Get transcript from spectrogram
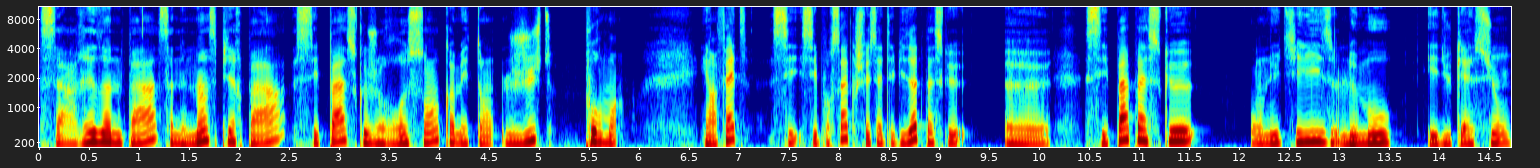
Ça résonne pas, ça ne m'inspire pas. C'est pas ce que je ressens comme étant juste pour moi. Et en fait, c'est pour ça que je fais cet épisode parce que euh, c'est pas parce que on utilise le mot éducation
